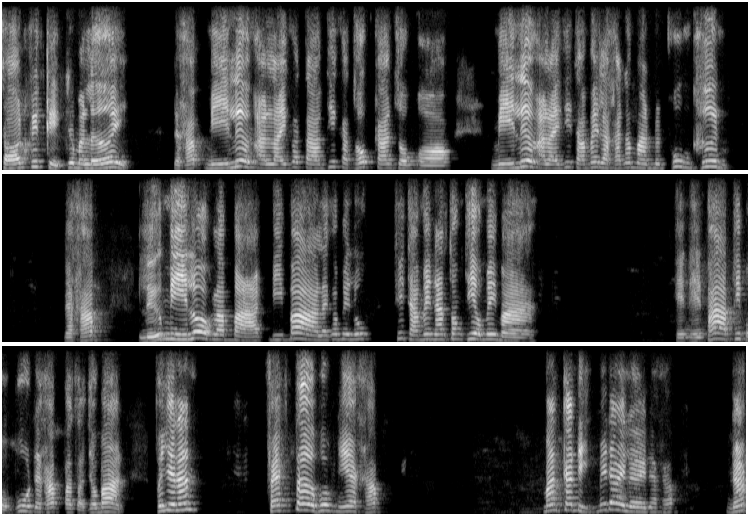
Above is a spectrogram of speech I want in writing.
ซ้อนวิกฤตขึ้นมาเลยนะครับ มีเรื่องอะไรก็ตามที่กระทบการส่งออก มีเรื่องอะไรที่ทำให้ราคาน้ำมันมันพุ่งขึ้นนะครับ หรือมีโรคระบาดมีบ้าอะไรก็ไม่รู้ที่ทำให้นักท่องเที่ยวไม่มา เห็นเห็นภาพที่ผมพูดนะครับ ภาษาชาวบ้าน เพราะฉะนั้น factor พวกนี้ครับ มันกระดิกไม่ได้เลยนะครับ นัก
